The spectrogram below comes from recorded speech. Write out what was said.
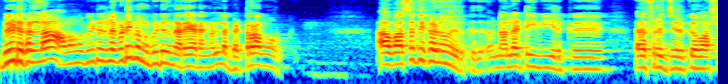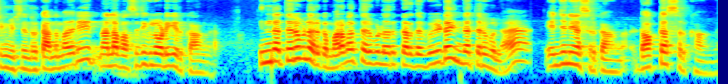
வீடுகள்லாம் அவங்க வீடுகளை விட இவங்க வீடு நிறைய இடங்கள்ல பெட்டராகவும் இருக்கு. அஹ் வசதிகளும் இருக்குது. நல்ல டிவி இருக்குது ஃப்ரிட்ஜ் இருக்குது வாஷிங் மிஷின் இருக்குது அந்த மாதிரி நல்ல வசதிகளோடயும் இருக்காங்க. இந்த தெருவில் இருக்க மரவர் தெருவில் இருக்கிறத விட இந்த தெருவில் என்ஜினியர்ஸ் இருக்காங்க டாக்டர்ஸ் இருக்காங்க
